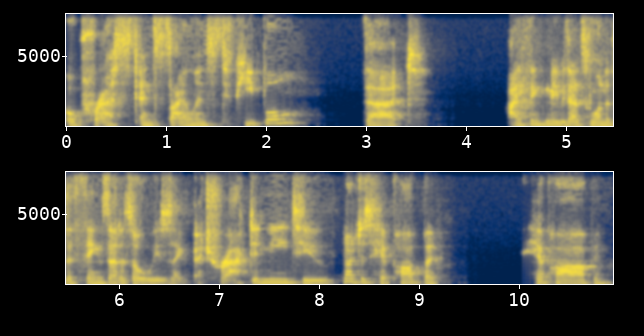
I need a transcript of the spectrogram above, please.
oppressed and silenced people that I think maybe that's one of the things that has always like attracted me to not just hip hop, but hip hop and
